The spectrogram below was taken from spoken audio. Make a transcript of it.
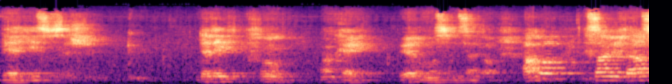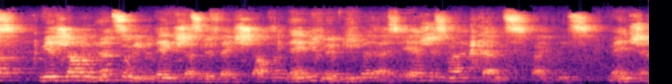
wer Jesus ist. Der denkt, okay, wer muss uns einfach. Aber ich sage euch das, wir starten nicht so, wie du denkst, dass wir vielleicht starten, nämlich wir blieben als erstes Mal ganz bei uns Menschen.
